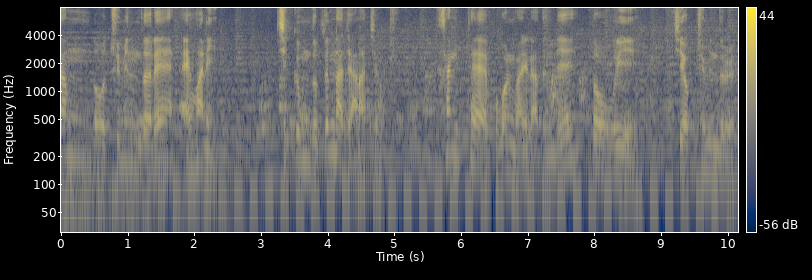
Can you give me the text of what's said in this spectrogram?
이 행담도 주민들의 애환이 지금도 끝나지 않았죠. 생태 보건관이라든지 또 우리 지역 주민들,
